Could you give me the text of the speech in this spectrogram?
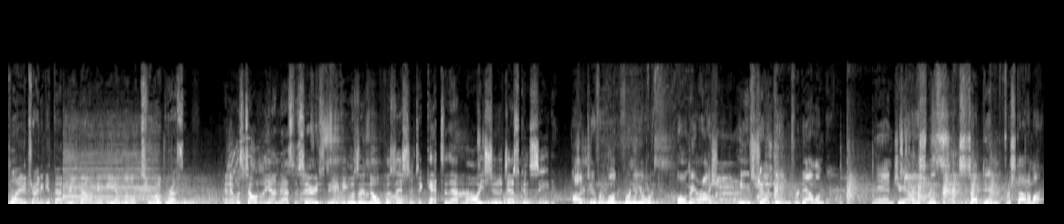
play trying to get that rebound. Maybe a little too aggressive. And it was totally unnecessary, Steve. He was in no position to get to that ball. He should have just conceded. A different look for New York. Omer Asik, he's checked in for Dalembert. And J.R. Smith subbed in for Stoudemire.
